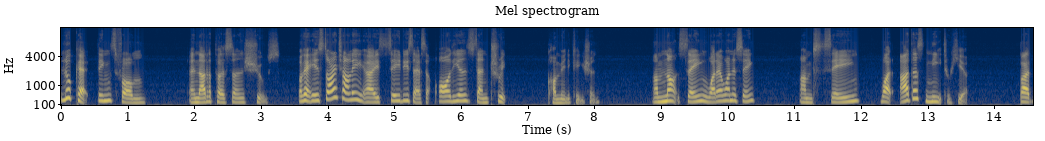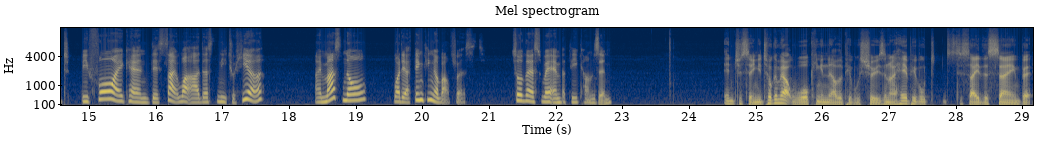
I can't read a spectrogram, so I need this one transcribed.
look at things from another person's shoes. Okay, in storytelling, I say this as an audience centric communication. I'm not saying what I want to say, I'm saying what others need to hear. But before I can decide what others need to hear, I must know what they're thinking about first. So that's where empathy comes in. Interesting. You're talking about walking in other people's shoes, and I hear people t- to say this saying, but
